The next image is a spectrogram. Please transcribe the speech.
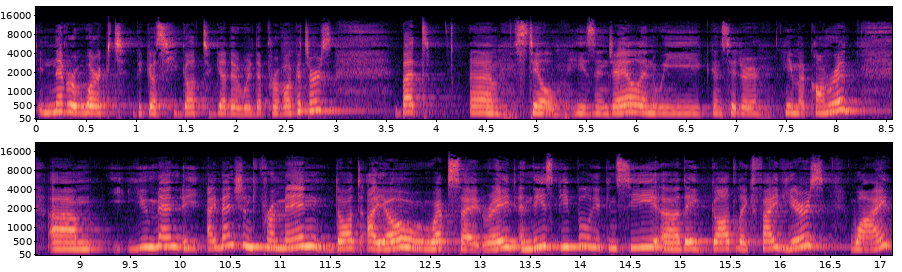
It never worked because he got together with the provocateurs. But um, still, he's in jail, and we consider him a comrade. Um, you men- I mentioned Pramen.io website, right? And these people, you can see uh, they got like five years. Why?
